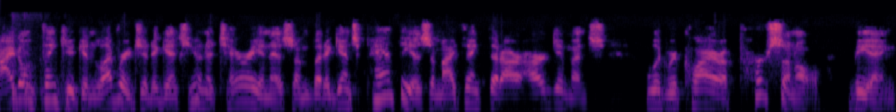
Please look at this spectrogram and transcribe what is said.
I don't think you can leverage it against Unitarianism, but against pantheism, I think that our arguments would require a personal being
